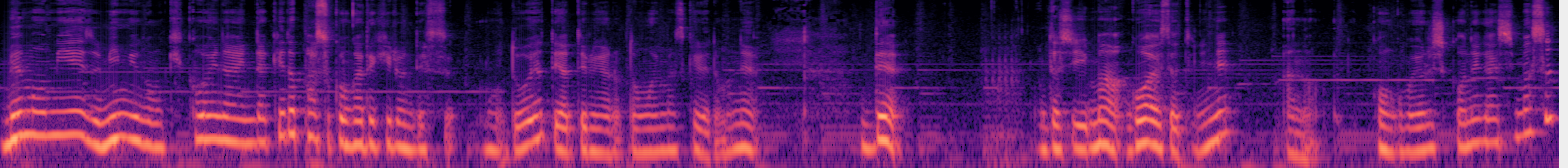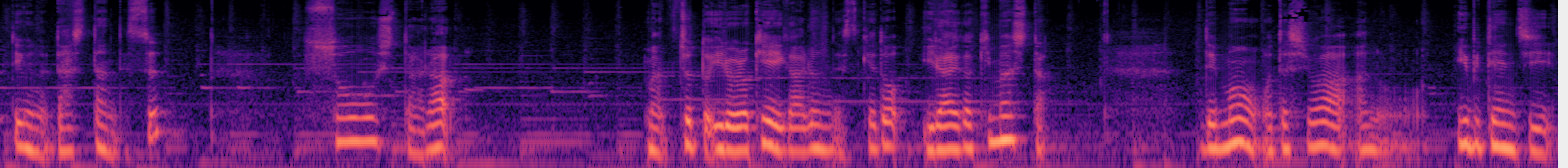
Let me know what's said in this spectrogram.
目も見えず耳も聞こえないんだけどパソコンができるんですもうどうやってやってるんやろと思いますけれどもねで私まあご挨拶にねあの今後もよろしくお願いしますっていうのを出したんです。そうしたらまあちょっといろいろ経緯があるんですけど依頼が来ました。でも私はあの指展示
